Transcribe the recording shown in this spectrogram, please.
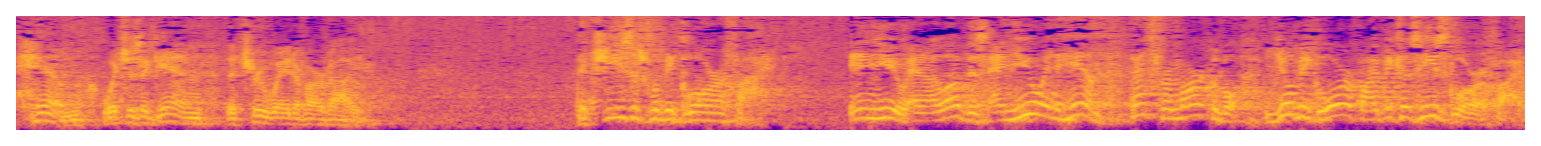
Him, which is again the true weight of our value. That Jesus will be glorified in you. And I love this. And you in Him. That's remarkable. You'll be glorified because He's glorified.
